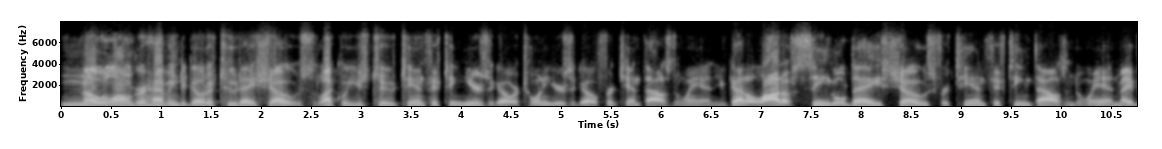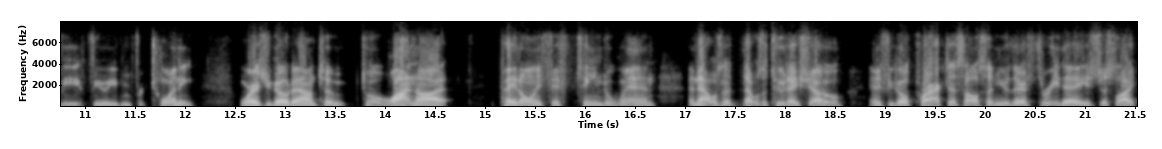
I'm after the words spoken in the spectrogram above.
no longer having to go to two day shows like we used to 10, 15 years ago or 20 years ago for 10,000 to win. You've got a lot of single day shows for 10, 15,000 to win, maybe a few even for 20. Whereas you go down to, to Whynot paid only 15 to win. And that was a, that was a two day show. And if you go practice, all of a sudden you're there three days, just like,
